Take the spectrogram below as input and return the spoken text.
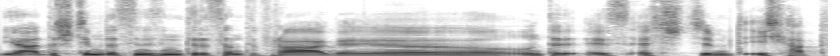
Ja, das stimmt, das ist eine interessante Frage. Ja. Und es, es stimmt, ich habe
